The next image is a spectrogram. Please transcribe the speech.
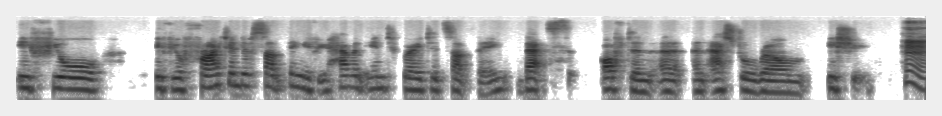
if you're if you're frightened of something, if you haven't integrated something, that's often a, an astral realm issue. Hmm.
